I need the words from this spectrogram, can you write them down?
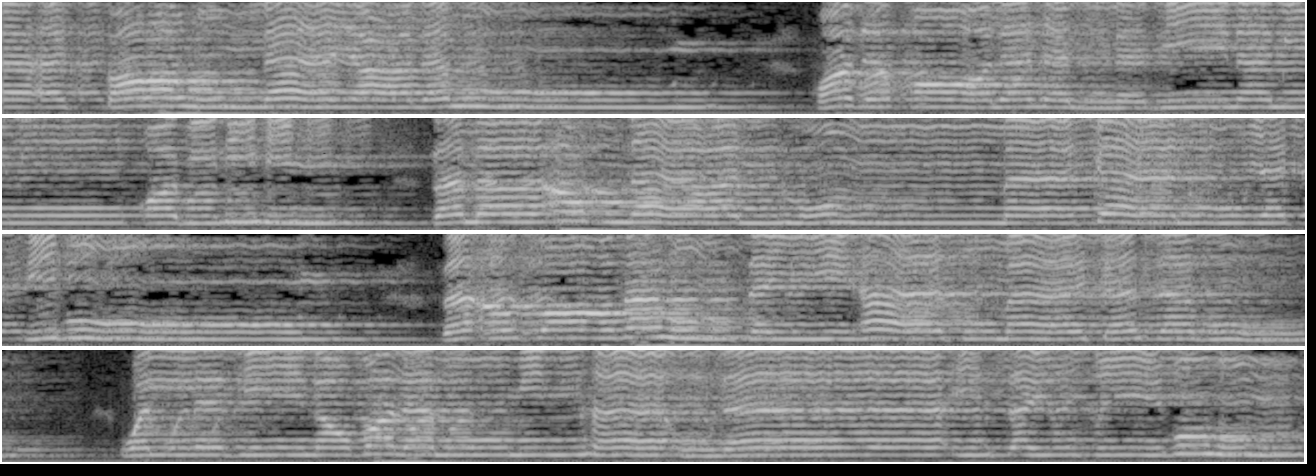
أكثرهم لا يعلمون قد قالنا الذين من قبلهم فما أغنى عنهم ما كانوا يكسبون فأصابهم سيئات ما كسبوا والذين ظلموا من هؤلاء سيصيبهم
